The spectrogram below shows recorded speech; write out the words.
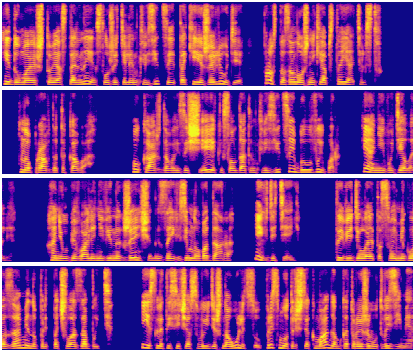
И думаешь, что и остальные служители Инквизиции такие же люди, просто заложники обстоятельств. Но правда такова. У каждого из ищеек и солдат Инквизиции был выбор, и они его делали. Они убивали невинных женщин из-за их земного дара, их детей. Ты видела это своими глазами, но предпочла забыть. Если ты сейчас выйдешь на улицу, присмотришься к магам, которые живут в Изиме,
